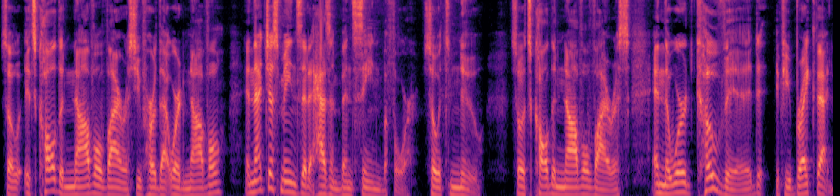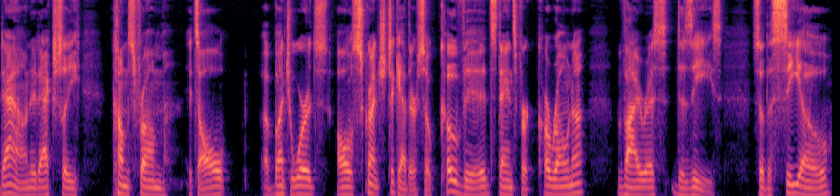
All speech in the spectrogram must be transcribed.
So it's called a novel virus. You've heard that word novel, and that just means that it hasn't been seen before. So it's new. So it's called a novel virus. And the word COVID, if you break that down, it actually comes from, it's all a bunch of words all scrunched together. So COVID stands for corona virus disease. So the CO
